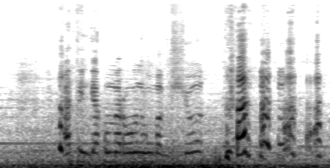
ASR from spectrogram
At hindi ako marunong mag-shoot.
